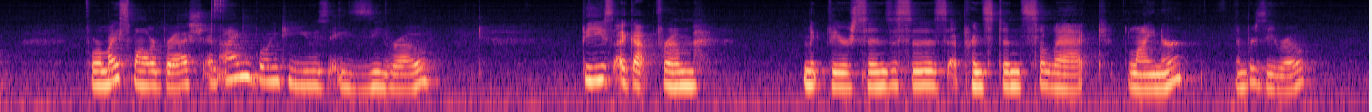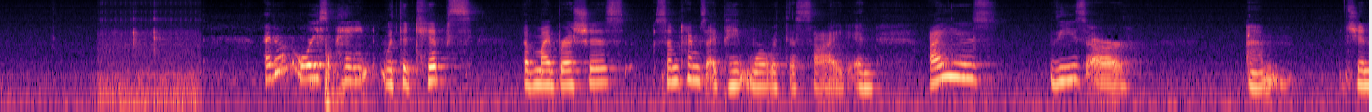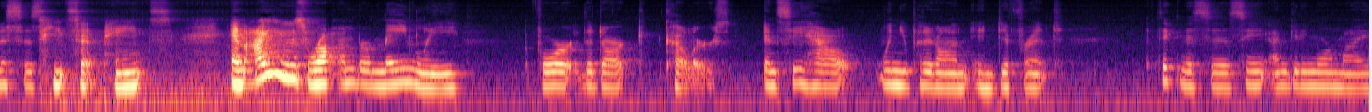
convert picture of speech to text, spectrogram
for my smaller brush and I'm going to use a zero. These I got from MacPherson's. This is a Princeton Select liner, number zero. I don't always paint with the tips of my brushes. Sometimes I paint more with the side and I use, these are um, Genesis Heat Set paints. And I use raw umber mainly for the dark colors. And see how when you put it on in different thicknesses, see I'm getting more my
